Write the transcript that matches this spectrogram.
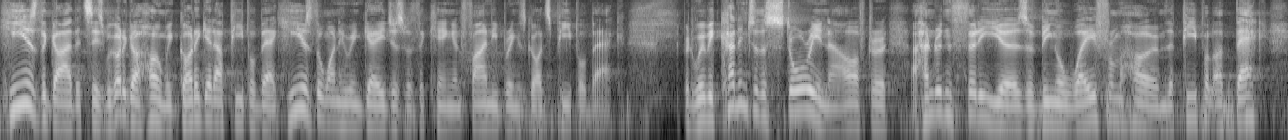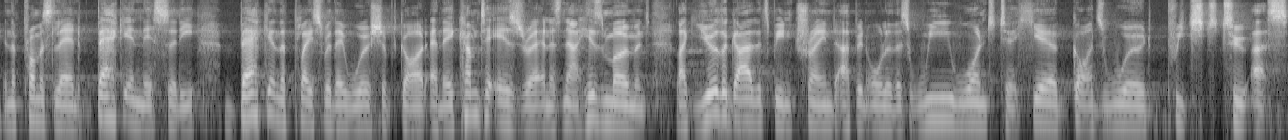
He is the guy that says, We've got to go home. We've got to get our people back. He is the one who engages with the king and finally brings God's people back. But where we cut into the story now, after 130 years of being away from home, the people are back in the promised land, back in their city, back in the place where they worshiped God. And they come to Ezra, and it's now his moment. Like, you're the guy that's been trained up in all of this. We want to hear God's word preached to us.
